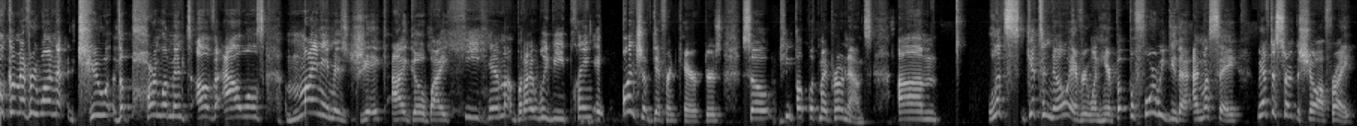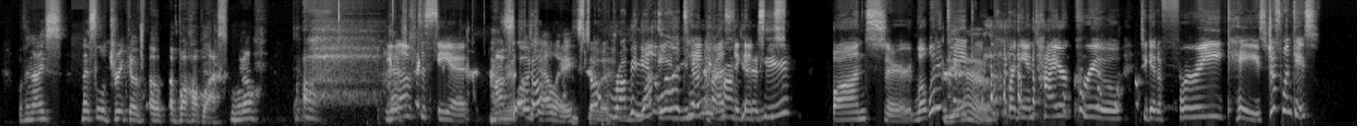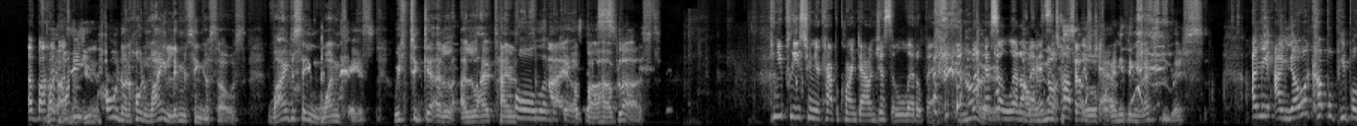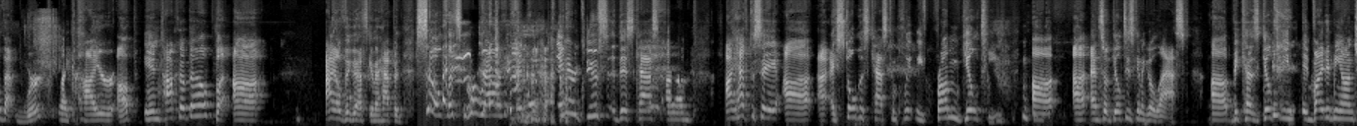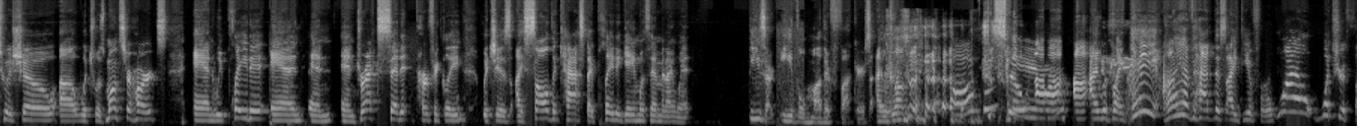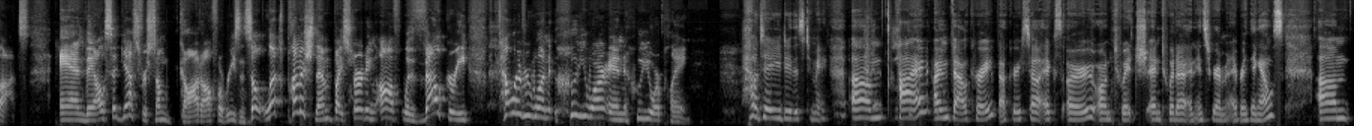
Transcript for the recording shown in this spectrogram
Welcome, everyone, to the Parliament of Owls. My name is Jake. I go by he, him, but I will be playing a bunch of different characters, so keep up with my pronouns. Um, let's get to know everyone here. But before we do that, I must say we have to start the show off right with a nice, nice little drink of, of, of Baja Blast, you know? You love to see it. Not so Stop- jelly. Stop Jealous. rubbing What it will in. it You know take for us to get get it here. Sponsored. What would it take Yeah. for the entire crew to get a free case, just one case of Baja Why, why Blast? you, hold on, hold on. Why are you limiting yourselves? Why are you just saying one case? We should get a, a lifetime All of the supply of cases. Baja Blast. Can you please turn your Capricorn down just a little bit? No, Just a little I bit. will It's the not top of the show. for anything less than this. I mean, I know a couple people that work like higher up in Taco Bell, but uh I don't think that's going to happen. So let's go around and let's introduce this cast. Um, I have to say, uh, I, stole this cast completely from Guilty, uh, uh, and so Guilty's going to go last uh, because Guilty invited me onto a show uh, which was Monsterhearts, and we played it, and and and Drex said it perfectly, which is I saw the cast, I played a game with him, and I went, these are evil motherfuckers. I love them. Oh, so uh, uh, I was like, hey, I have had this idea for a while. What's your thoughts? And they all said yes for some god awful reason. So let's punish them by starting off with Valkyrie. Tell everyone who you are and who you are playing. How dare you do this to me? Um, hi, I'm Valkyrie, Valkyrie Star XO on Twitch and Twitter and Instagram and everything else. Um,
